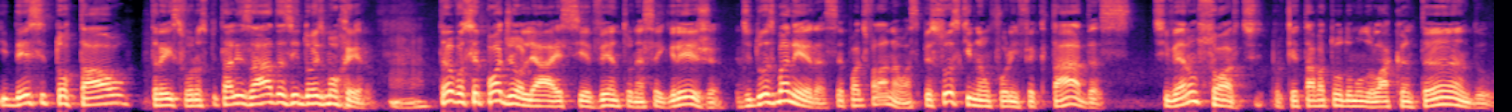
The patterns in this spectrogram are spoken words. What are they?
e desse total, três foram hospitalizadas e dois morreram. Uhum. Então você pode olhar esse evento nessa igreja de duas maneiras. Você pode falar, não, as pessoas que não foram infectadas tiveram sorte, porque estava todo mundo lá cantando,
